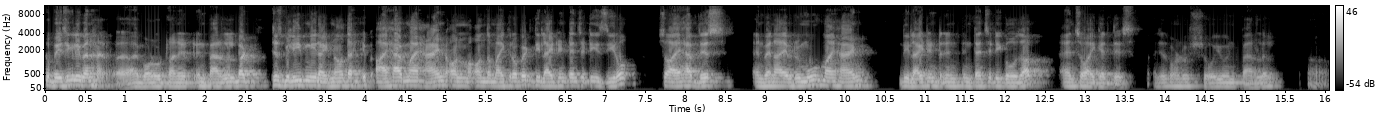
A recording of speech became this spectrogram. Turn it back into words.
So basically when I, I, want to run it in parallel, but just believe me right now that if I have my hand on, on the microbit, the light intensity is zero. So I have this, and when I remove my hand, the light in intensity goes up. And so I get this. I just want to show you in parallel. Uh,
